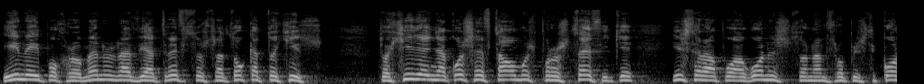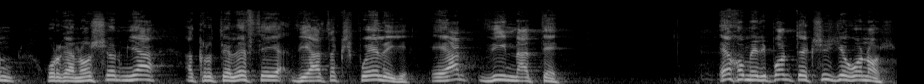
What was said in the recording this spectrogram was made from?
είναι υποχρεωμένο να διατρέφει το στρατό κατοχής. Το 1907 όμως προσθέθηκε ύστερα από αγώνες των ανθρωπιστικών οργανώσεων μια ακροτελεύθερη διάταξη που έλεγε «Εάν δύναται». Έχουμε λοιπόν το εξής γεγονός.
